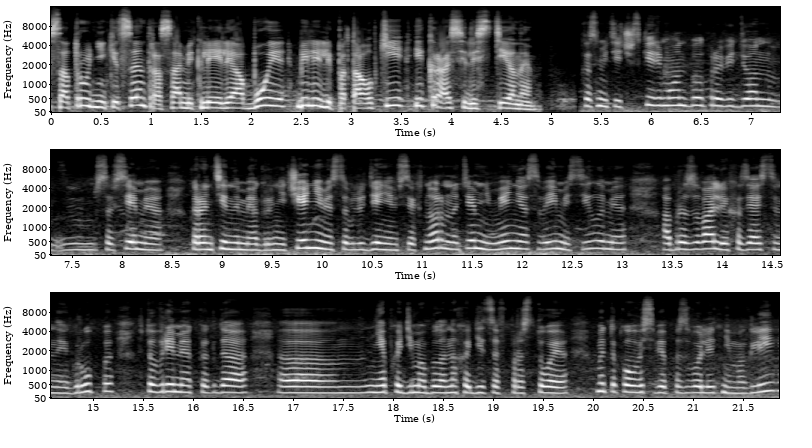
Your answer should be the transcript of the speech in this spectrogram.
сотрудники центра сами клеили обои, белили потолки и красили стены. Косметический ремонт был проведен со всеми карантинными ограничениями, соблюдением всех норм, но тем не менее своими силами образовали хозяйственные группы в то время, когда э, необходимо было находиться в простое. Мы такого себе позволить не могли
